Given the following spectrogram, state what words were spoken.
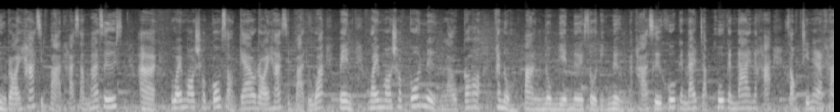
150 บาทนะคะสามารถซื้อ ไวท์มอลช็อกโก้2แก้ว 150 บาท หรือว่าเป็นไวท์มอลช็อกโก้1แล้วก็ขนมปังนมเย็นเนยสดอีก1นะคะ ซื้อคู่กันได้จับคู่กันได้นะคะ 2 ชิ้นในราคา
